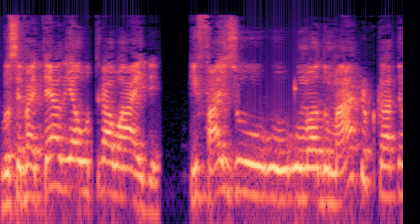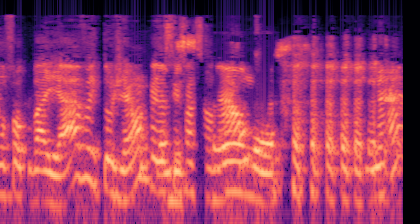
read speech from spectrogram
Você vai ter ali a ultra-wide, que faz o, o, o, modo macro, porque ela tem um foco variável, então já é uma coisa sensacional. Né?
